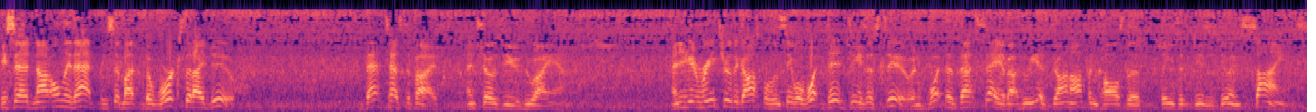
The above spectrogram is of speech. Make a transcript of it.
He said, not only that, he said, the works that I do, that testifies and shows you who I am. And you can read through the Gospels and see, well, what did Jesus do? And what does that say about who he is? John often calls the things that Jesus is doing signs.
